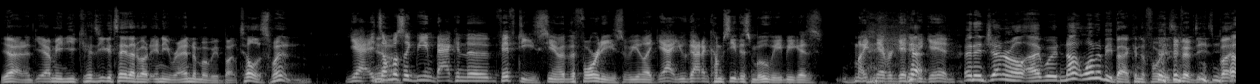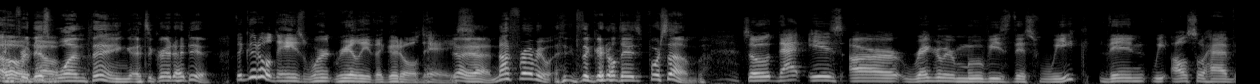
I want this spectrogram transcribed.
Yeah, and yeah, I mean, because you, could say that about any random movie, but Tilda Swinton. Yeah, it's Yeah. almost like being back in the 50s, you know, the 40s, being like, yeah, you got to come see this movie because might never get it again. And in general, I would not want to be back in the 40s and 50s, but No, oh, for this no. one thing, it's a great idea. The good old days weren't really the good old days. Yeah, yeah, not for everyone. the good old days for some. So that is our regular movies this week. Then we also have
